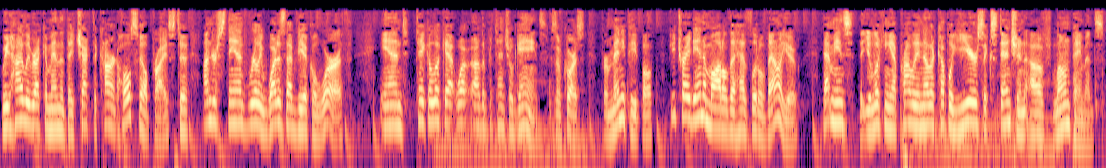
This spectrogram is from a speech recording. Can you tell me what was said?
We'd highly recommend that they check the current wholesale price to understand really what is that vehicle worth and take a look at what are the potential gains. Because of course, for many people, if you trade in a model that has little value, that means that you're looking at probably another couple years extension of loan payments.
